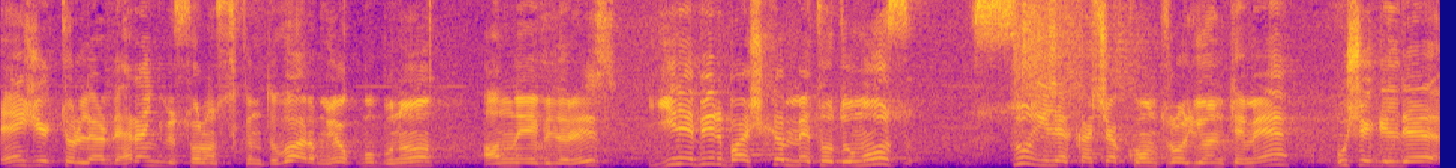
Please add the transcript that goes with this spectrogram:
enjektörlerde herhangi bir sorun sıkıntı var mı yok mu bunu anlayabiliriz. Yine bir başka metodumuz su ile kaçak kontrol yöntemi. Bu şekilde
